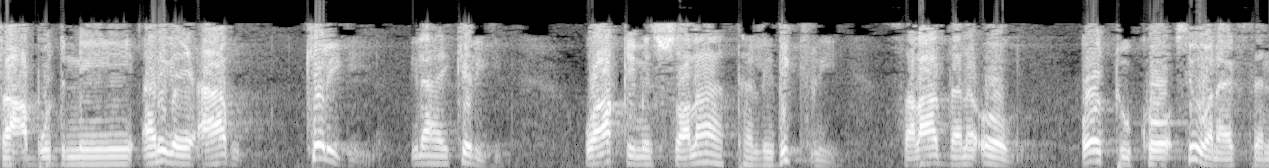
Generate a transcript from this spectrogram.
facbudnii aniga i caabud keligii ilaahay keligii. Wa aqimi asalaata lidikrii salaadana oog oo tuko si wanaagsan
